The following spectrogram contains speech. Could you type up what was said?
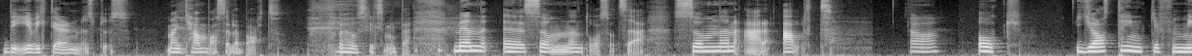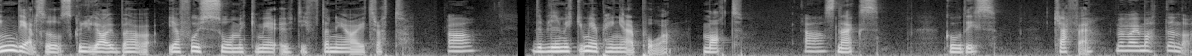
det är viktigare än myspys. Man kan vara celibat. Behövs liksom inte. Men eh, sömnen då så att säga. Sömnen är allt. Ja. Och jag tänker för min del så skulle jag ju behöva, jag får ju så mycket mer utgifter när jag är trött. Ja. Det blir mycket mer pengar på mat, Ja. snacks, godis, kaffe. Men vad är matten då?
